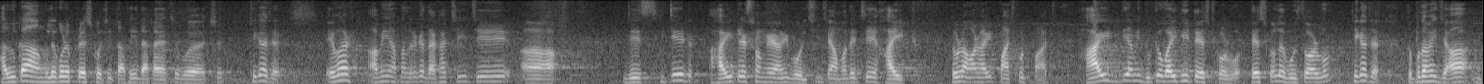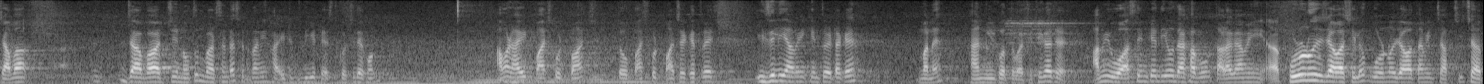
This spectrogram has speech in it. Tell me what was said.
হালকা আঙুলে করে প্রেস করছি, তাতেই দেখা যাচ্ছে, বোঝা যাচ্ছে। ঠিক আছে? এবার আমি আপনাদেরকে দেখাচ্ছি যে যে সিটের হাইটের সঙ্গে আমি বলছি যে আমাদের যে হাইট ধরুন আমার হাইট পাঁচ ফুট পাঁচ। হাইট দিয়ে আমি দুটো বাইকই টেস্ট করব। টেস্ট করলে বুঝতে পারব, ঠিক আছে? তো প্রথমে আমি যা যাবা যাবার যে নতুন ভার্সনটা সেটা আমি হাইট দিয়ে টেস্ট করছি, দেখুন। আমার হাইট পাঁচ ফুট পাঁচ, তো পাঁচ ফুট পাঁচের ক্ষেত্রে ইজিলি আমি কিন্তু এটাকে মানে হ্যান্ডেল করতে পারছি, ঠিক আছে? আমি ওয়াসিমকে দিয়েও দেখাবো, তার আগে আমি পুরনো যে যাওয়া ছিল, পুরনো যাওয়াতে আমি চাপছি, চাপ,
